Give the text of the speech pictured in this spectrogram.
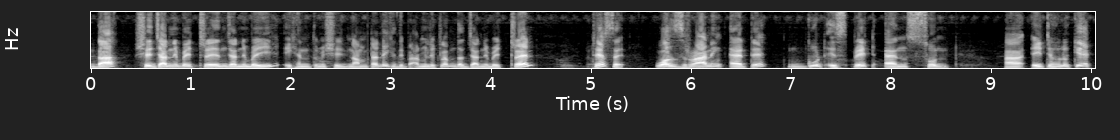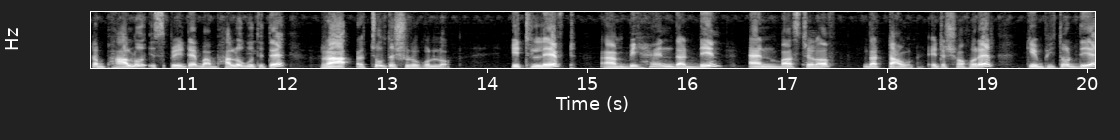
দা, সে journey by train journey by এখানে তুমি সেই নামটা লিখে দিবে। আমি লিখলাম দা জার্নি বাই ট্রেন ঠিক আছে was running at a good speed and soon এইটা হলো কি একটা ভালো স্পিডে বা ভালো গতিতে চলতে শুরু করল। It left behind the din and bustle of the town এটা শহরের কি ভিতর দিয়ে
